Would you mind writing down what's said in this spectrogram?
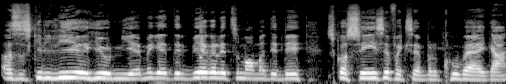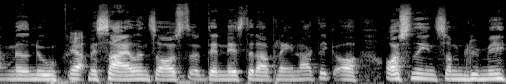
og så skal de lige hive den hjem igen. Det virker lidt som om, at det er det, Scorsese for eksempel kunne være i gang med nu, Ja. med Silence, og også den næste, der er planlagt, ikke? og også sådan en som Lumet,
